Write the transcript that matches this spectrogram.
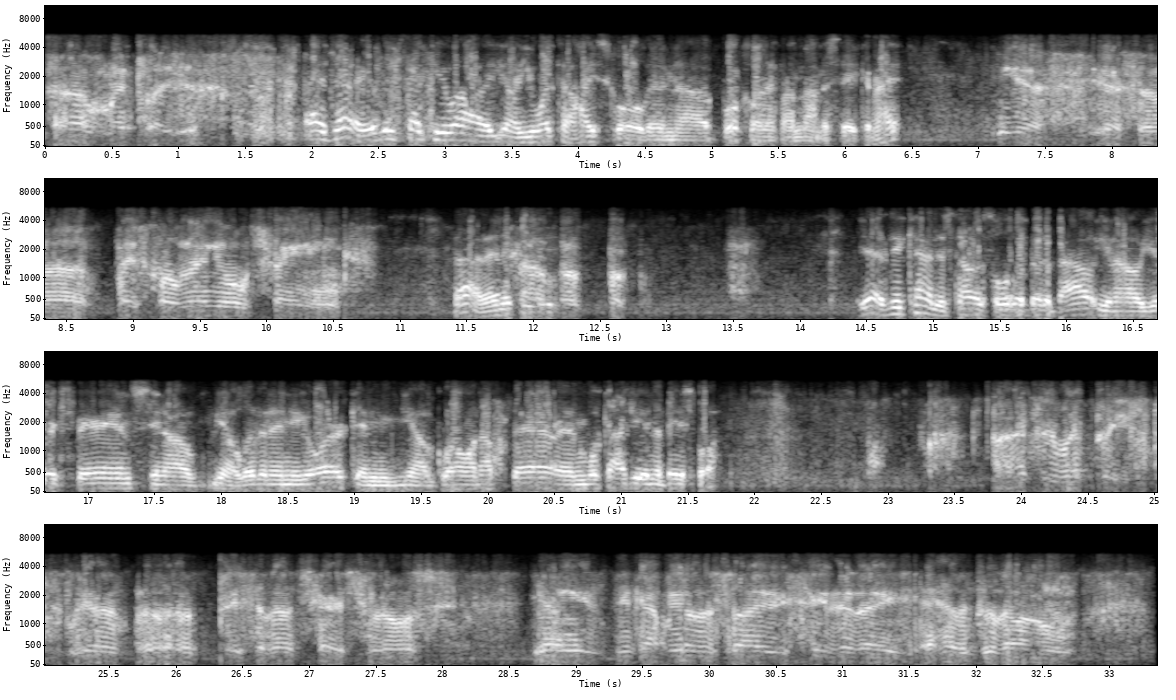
Oh, my pleasure. Hey, Jerry, it looks like you uh you know you went to high school in uh, Brooklyn, if I'm not mistaken, right? Yes, yes, uh, place called Manual Training. Yeah, and if Um, you, yeah, if you can just tell us a little bit about you know your experience, you know you know living in New York and you know growing up there, and what got you into baseball. I actually went priest. We were uh, a priest in our church when I was young. You, you got me on the side. You see that I, I had a good arm.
